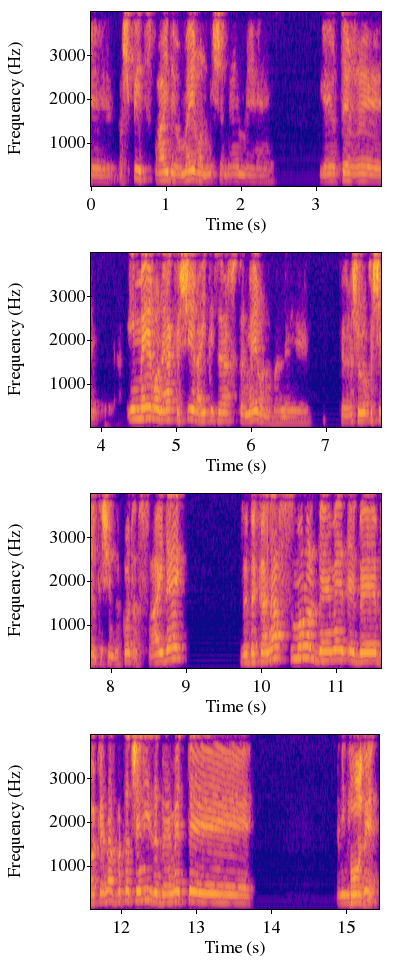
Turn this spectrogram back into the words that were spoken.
אה, בשפיץ פריידי או מיירון, מי שמהם אה, יהיה יותר, אה, אם מיירון היה כשיר הייתי שמח את מיירון, אבל אה, כנראה שהוא לא כשיר 90 דקות, אז פריידי, ובכנף שמאל באמת, אה, בכנף בצד שני זה באמת, אה, אני. מתלבט.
